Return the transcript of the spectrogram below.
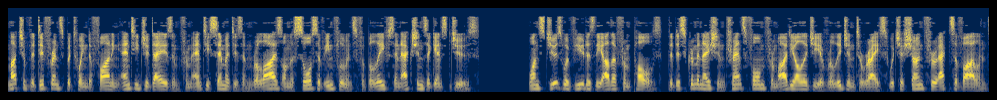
Much of the difference between defining anti-Judaism from anti-Semitism relies on the source of influence for beliefs and actions against Jews. Once Jews were viewed as the other from Poles, the discrimination transformed from ideology of religion to race which are shown through acts of violence.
